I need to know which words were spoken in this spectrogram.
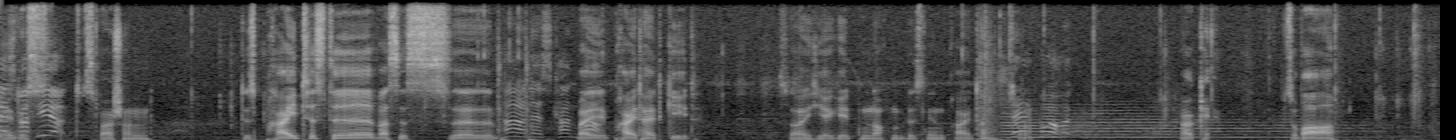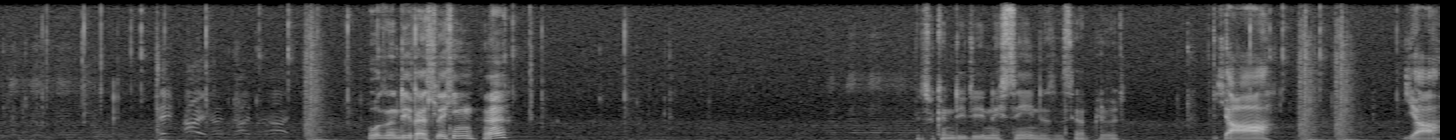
Schnelles das, das war schon das breiteste, was es äh, bei. Breitheit geht. So, hier geht noch ein bisschen breiter. Vorrücken! Okay. Super. Wo sind die restlichen? Hä? Wieso können die die nicht sehen? Das ist ja blöd. Ja. Ja.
